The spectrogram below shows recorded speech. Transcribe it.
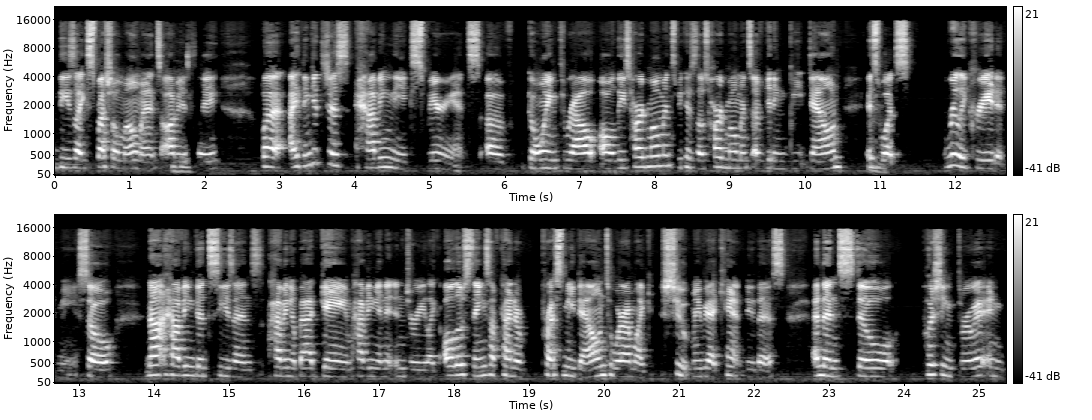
these like special moments, mm-hmm. obviously. Mm-hmm. But I think it's just having the experience of going throughout all these hard moments because those hard moments of getting beat down is mm-hmm. what's really created me. So not having good seasons, having a bad game, having an injury, like all those things have kind of pressed me down to where I'm like, shoot, maybe I can't do this. And then still pushing through it and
